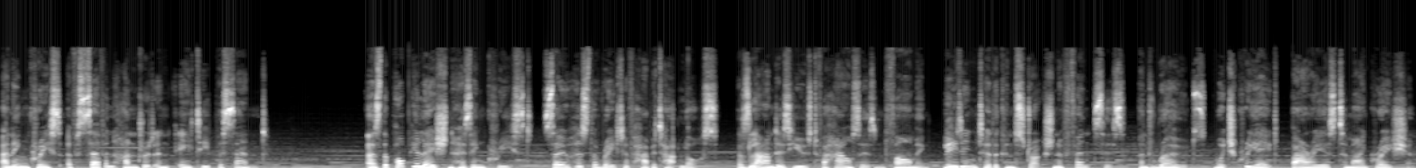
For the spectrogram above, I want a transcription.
an increase of 780%. As the population has increased, so has the rate of habitat loss, as land is used for houses and farming, leading to the construction of fences and roads, which create barriers to migration.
